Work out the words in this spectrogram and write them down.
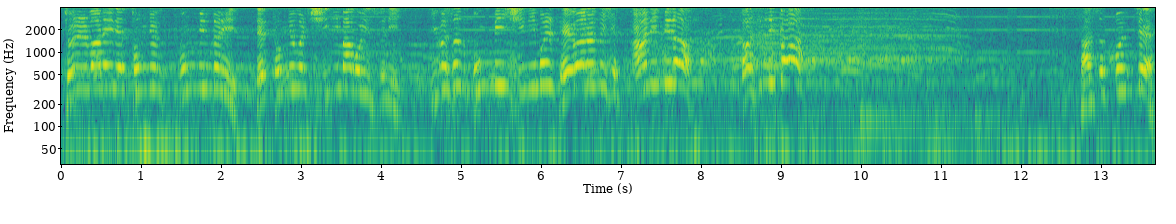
절반의 대통령 국민들이 대통령을 신임하고 있으니 이것은 국민 신임을 배반한 것이 아닙니다. 맞습니까? 다섯 번째,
